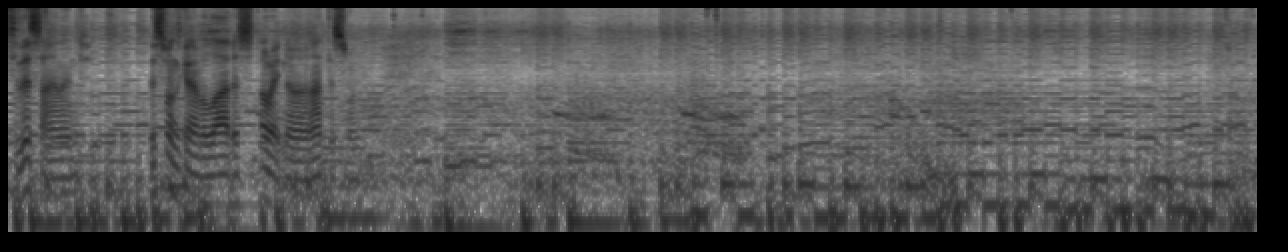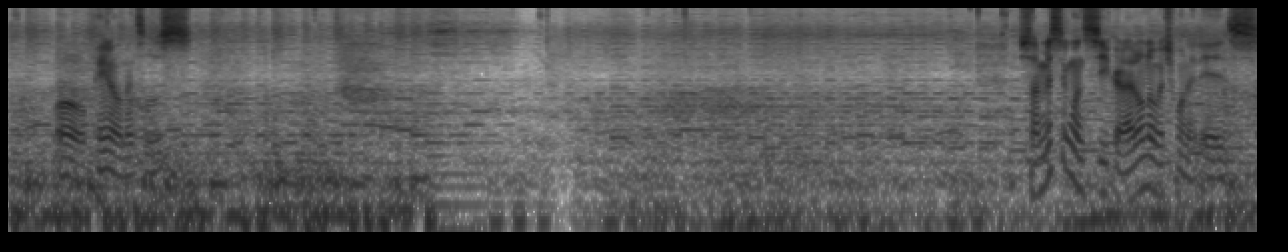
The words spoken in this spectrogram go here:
To this island. This one's gonna have a lot of... Oh wait, no, not this one. Whoa, pain elementals. I'm missing one secret. I don't know which one it is.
